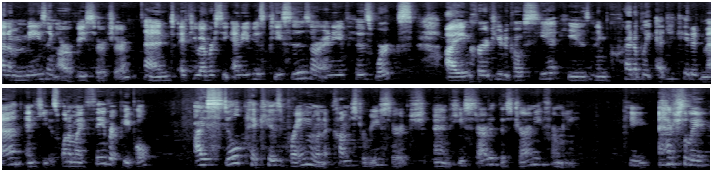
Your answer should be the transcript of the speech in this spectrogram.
an amazing art researcher. And if you ever see any of his pieces or any of his works, I encourage you to go see it. He is an incredibly educated man, and he is one of my favorite people. I still pick his brain when it comes to research, and he started this journey for me. He actually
